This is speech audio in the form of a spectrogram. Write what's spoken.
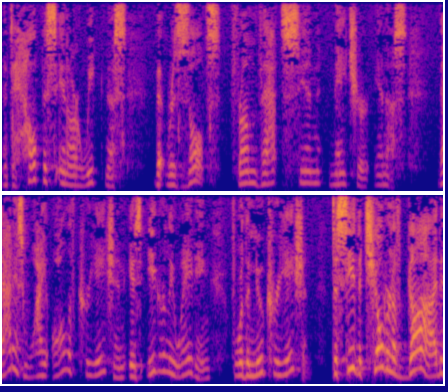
and to help us in our weakness that results from that sin nature in us. That is why all of creation is eagerly waiting for the new creation to see the children of God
